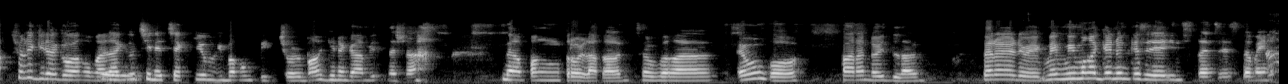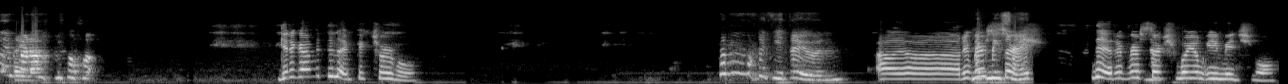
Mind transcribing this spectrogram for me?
actually ginagawa ko nga, lagi ko chine-check yung iba kong picture, baka ginagamit na siya na pang troll account. So baka, ewan ko, paranoid lang. Pero anyway, may, may mga ganun kasi instances na may yung kailangan. parang Ginagamit nila yung picture mo. paano mo makikita yun? Ah, reverse Like search. site? Hindi, reverse search mo yung image mo.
